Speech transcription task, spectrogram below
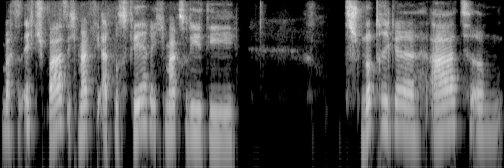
macht es echt Spaß. Ich mag die Atmosphäre, ich mag so die, die schnottrige Art, ähm,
